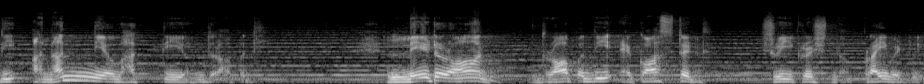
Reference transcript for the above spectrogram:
the Ananya Bhakti of Draupadi. Later on, Draupadi accosted Sri Krishna privately.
